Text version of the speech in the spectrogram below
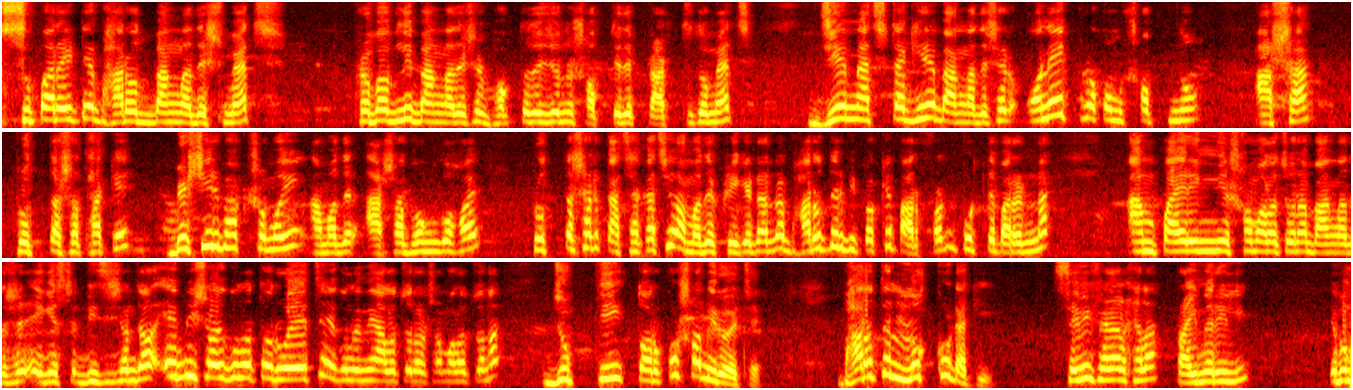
সুপার এইটে ভারত বাংলাদেশ ম্যাচ প্রবাবলি বাংলাদেশের ভক্তদের জন্য সবচেয়ে প্রার্থিত ম্যাচ। যে ম্যাচটা ঘিরে বাংলাদেশের অনেক রকম স্বপ্ন, আশা, প্রত্যাশা থাকে। বেশিরভাগ সময়ই আমাদের আশাভঙ্গ হয়। প্রত্যাশার কাছাকাছিও আমাদের ক্রিকেটাররা ভারতের বিপক্ষে পারফর্ম করতে পারেন না। আম্পায়ারিং নিয়ে সমালোচনা, বাংলাদেশের এগেনস্টে ডিসিশন যাওয়া, এই বিষয়গুলো তো রয়েছে, এগুলো নিয়ে আলোচনা, সমালোচনা, যুক্তি, তর্ক সবই রয়েছে। ভারতের লক্ষ্যটা কি? সেমিফাইনাল খেলা প্রাইমারিলি এবং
